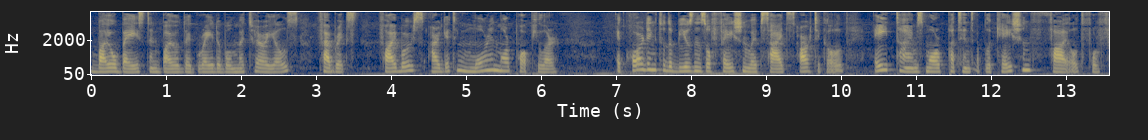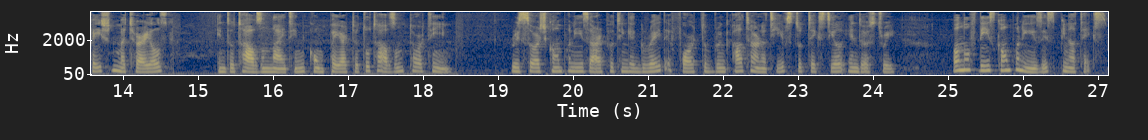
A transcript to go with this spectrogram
Bio based and biodegradable materials, fabrics, fibers are getting more and more popular. According to the Business of Fashion website's article, eight times more patent application filed for fashion materials in 2019 compared to 2013 research companies are putting a great effort to bring alternatives to textile industry. One of these companies is Pinatex.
